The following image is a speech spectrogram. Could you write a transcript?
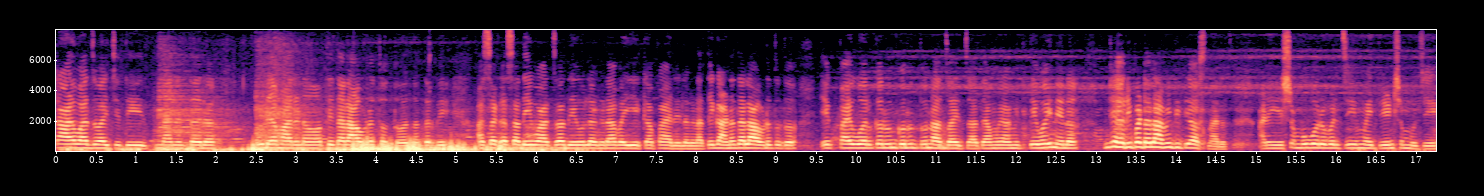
टाळ वाजवायचे ते. त्यानंतर उड्या मारणं ते त्याला आवडत होतं. नंतर ते असा कसा देवाचा देव लंगडा बाई एका पायाने लंगडा. ते गाणं त्याला आवडत होतं. एक पाय वर करून करून तो नाचायचा. त्यामुळे आम्ही तेव्हाही नेलं. म्हणजे हरिपाठाला आम्ही तिथे असणारच. आणि शंभू बरोबरची मैत्रीण शंभूचे.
